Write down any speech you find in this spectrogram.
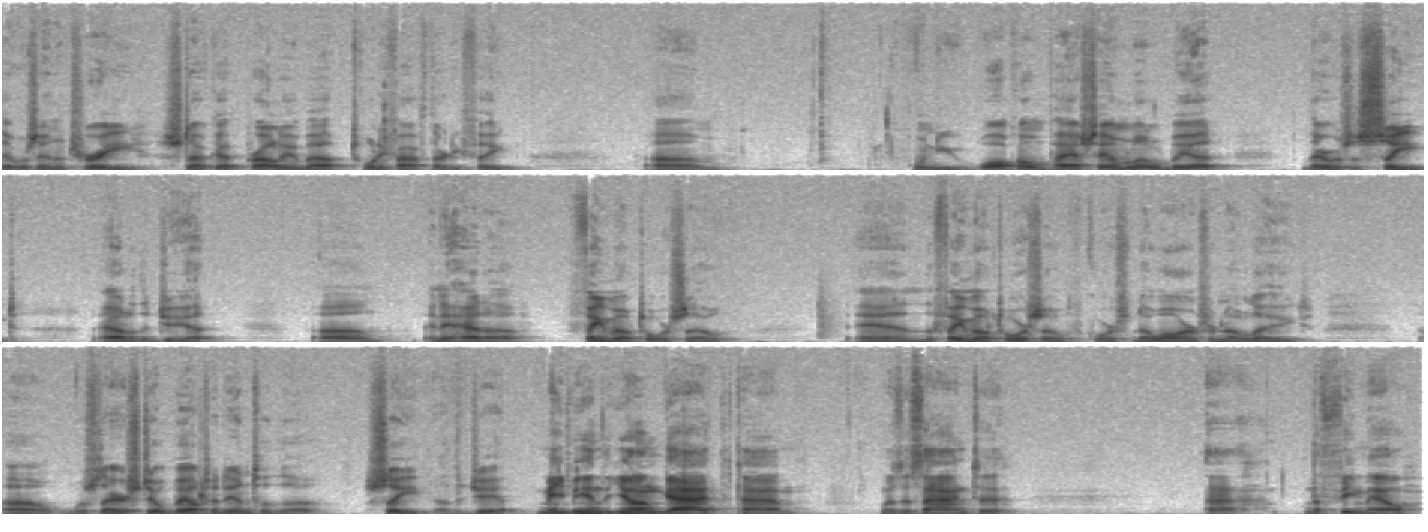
that was in a tree, stuck up probably about 25, 30 feet. Um, when you walk on past him a little bit, there was a seat out of the jet, um, and it had a female torso. And the female torso, of course, no arms or no legs, uh, was there still belted into the seat of the jet. me being the young guy at the time was assigned to uh, the female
